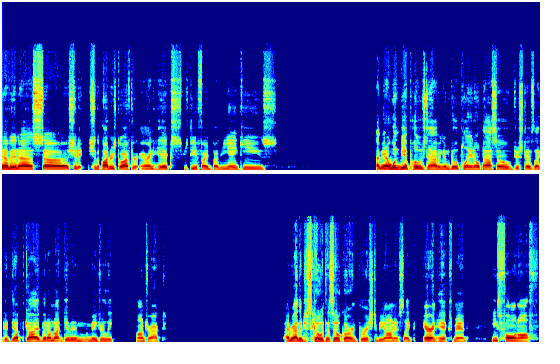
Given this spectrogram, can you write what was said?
Devin asks, uh, should should the Padres go after Aaron Hicks? Was DFA'd by the Yankees. I mean, I wouldn't be opposed to having him go play in El Paso just as like a depth guy, but I'm not giving him a major league contract. I'd rather just go with the Azocar and Grish, to be honest. Like Aaron Hicks, man, he's fallen off.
